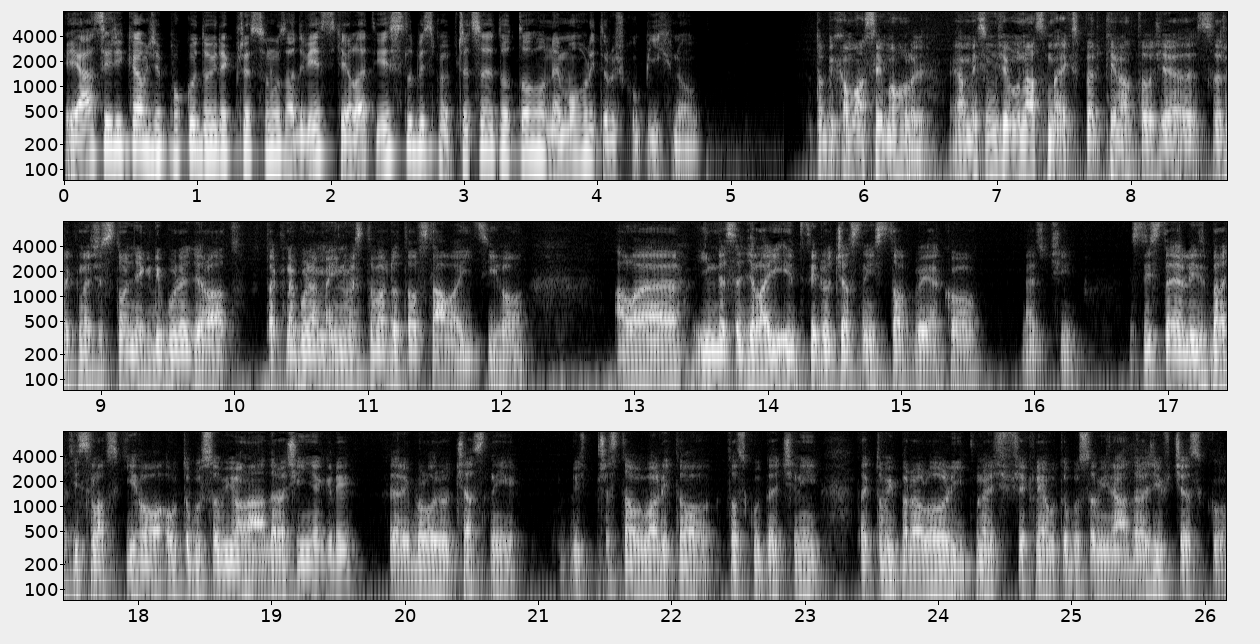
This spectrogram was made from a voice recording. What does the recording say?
Já si říkám, že pokud dojde k přesunu za 200 let, jestli bychom přece do toho nemohli trošku píchnout. To bychom asi mohli. Já myslím, že u nás jsme experti na to, že se řekne, že se to někdy bude dělat, tak nebudeme investovat do toho stávajícího, ale jinde se dělají i ty dočasné stavby jako mesčí. Jestli jste jeli z bratislavského autobusového nádraží někdy, který bylo dočasný, když představovali to, to skutečný, tak to vypadalo líp než všechny autobusové nádraží v Česku.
